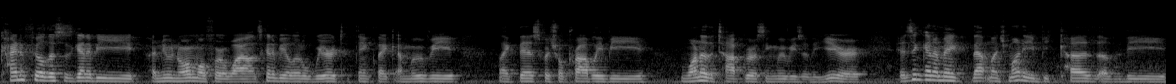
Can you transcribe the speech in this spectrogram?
kind of feel this is going to be a new normal for a while. It's going to be a little weird to think like a movie like this, which will probably be one of the top grossing movies of the year, isn't going to make that much money because of the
